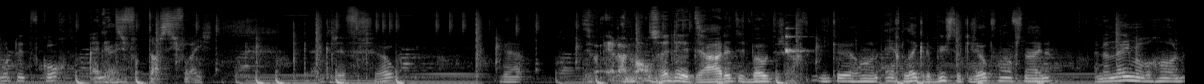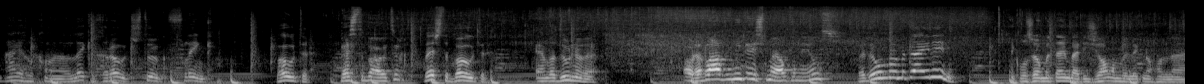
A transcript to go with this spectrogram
wordt dit verkocht. En dit is fantastisch vlees. Kijk eens even zo. Ja. Het is wel erg mals, hè, dit? Ja, dit is boterzacht. Hier kun je gewoon echt lekkere biefstukjes ook van afsnijden. En dan nemen we gewoon eigenlijk gewoon een lekker groot stuk, flink boter. Beste boter. Beste boter. En wat doen we? Oh, dat laten we niet eens smelten, Niels. Wat doen we meteen in? Ik wil zo meteen bij die zalm wil ik nog een eh,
